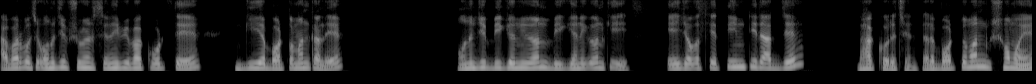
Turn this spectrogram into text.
আবার বলছে অনুজীব সমূহের শ্রেণি বিভাগ করতে গিয়ে বর্তমানকালে অনুজীব বিজ্ঞানীগণ বিজ্ঞানীগণ কি? এই জগৎকে তিনটি রাজ্যে ভাগ করেছেন। তাহলে বর্তমান সময়ে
